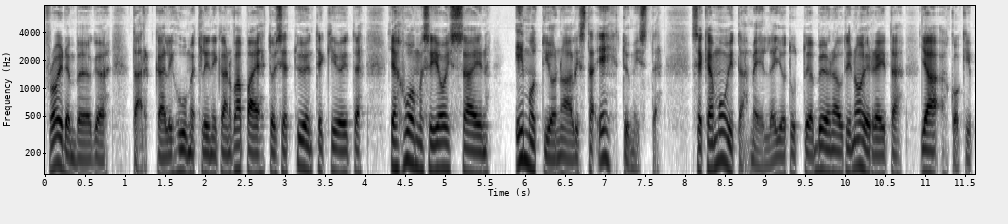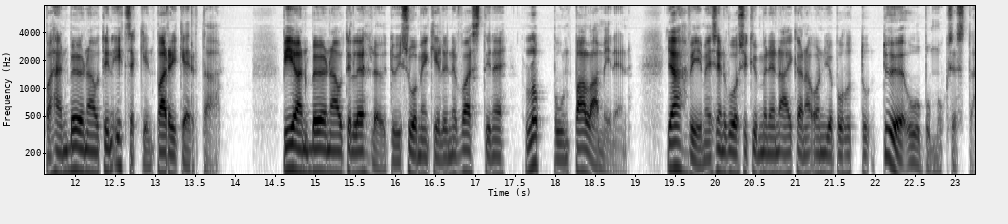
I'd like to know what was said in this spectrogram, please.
Freudenberger tarkkaili huumeklinikan vapaaehtoisia työntekijöitä ja huomasi joissain emotionaalista ehtymistä sekä muita meille jo tuttuja burnoutin oireita ja kokipa hän burnoutin itsekin pari kertaa. Pian burnoutille löytyi suomenkielinen vastine loppuun palaminen, ja viimeisen vuosikymmenen aikana on jo puhuttu työuupumuksesta.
